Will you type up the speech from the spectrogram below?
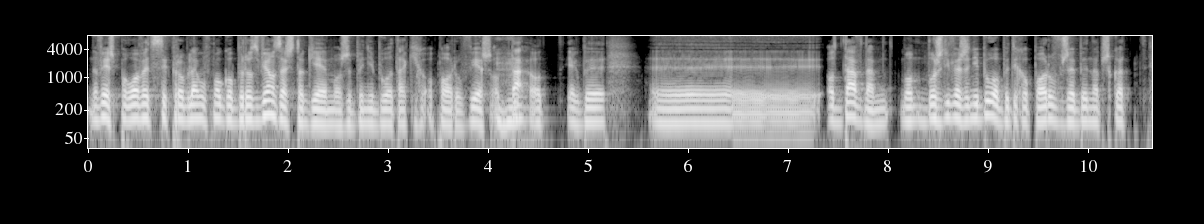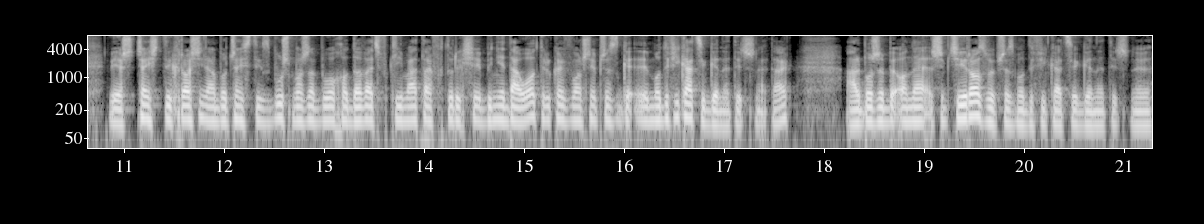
no wiesz, połowę z tych problemów mogłoby rozwiązać to GMO, żeby nie było takich oporów, wiesz, od, mhm. od jakby od dawna. Możliwe, że nie byłoby tych oporów, żeby na przykład, wiesz, część tych roślin albo część tych zbóż można było hodować w klimatach, w których się by nie dało, tylko i wyłącznie przez modyfikacje genetyczne, tak? Albo żeby one szybciej rosły przez modyfikacje genetyczne.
